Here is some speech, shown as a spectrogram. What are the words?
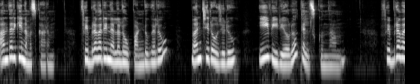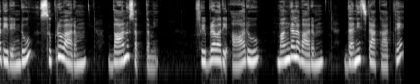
అందరికీ నమస్కారం. ఫిబ్రవరి నెలలో పండుగలు మంచి రోజులు ఈ వీడియోలో తెలుసుకుందాం. ఫిబ్రవరి రెండు శుక్రవారం భాను సప్తమి ఫిబ్రవరి ఆరు మంగళవారం ధనిష్టా కార్తె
